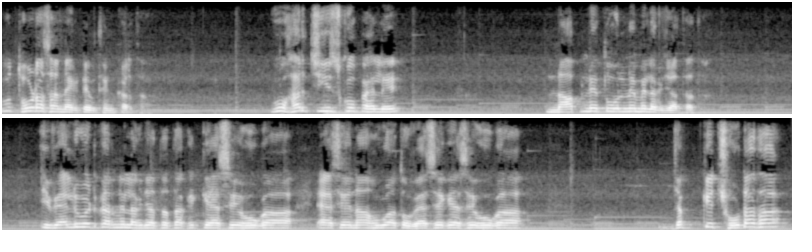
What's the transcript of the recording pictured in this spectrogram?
वो थोड़ा सा नेगेटिव थिंकर था। वो हर चीज़ को पहले नापने तोलने में लग जाता था। इवेल्युएट करने लग जाता था कि कैसे होगा, ऐसे ना हुआ तो वैसे कैसे होगा। जबकि छोटा था,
